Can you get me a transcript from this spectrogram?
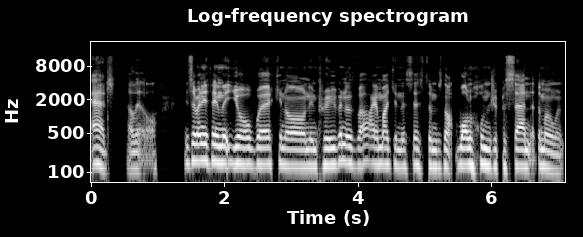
head a little is there anything that you're working on improving as well? I imagine the system's not 100% at the moment.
